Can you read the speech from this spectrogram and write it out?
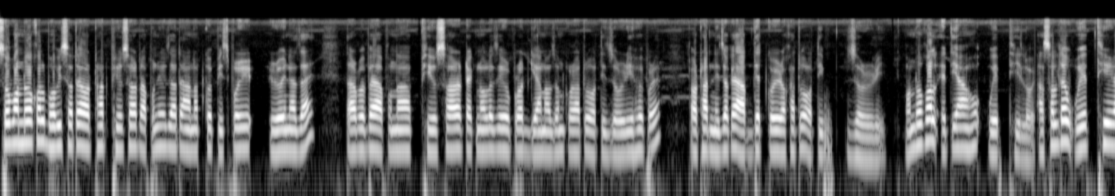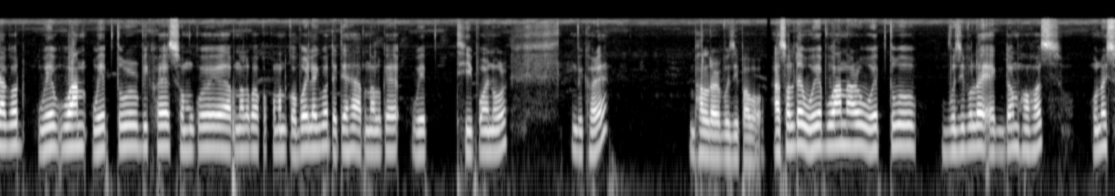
চ' বন্ধুসকল ভৱিষ্যতে অৰ্থাৎ ফিউচাৰত আপুনিও যাতে আনতকৈ পিছ পৰি ৰৈ নাযায়। তাৰ বাবে আপোনাক ফিউচাৰ টেকন'লজিৰ ওপৰত জ্ঞান অৰ্জন কৰাটো অতি জৰুৰী হৈ পৰে। অৰ্থাৎ নিজকে আপডেট কৰি ৰখাটো অতি জৰুৰী। বন্ধুসকল এতিয়া আহোঁ ৱেব থ্ৰীলৈ আচলতে ৱেব থ্ৰীৰ আগত ৱেব ওৱান ৱেব টুৰ বিষয়ে চমুকৈ আপোনালোকক অকণমান ক'বই লাগিব। তেতিয়াহে আপোনালোকে ৱেব থ্ৰী পইণ্টৰ বিষয়ে ভালদৰে বুজি পাব। আচলতে ৱেব ওৱান আৰু ৱেব টু বুজিবলৈ একদম সহজ। ঊনৈছশ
